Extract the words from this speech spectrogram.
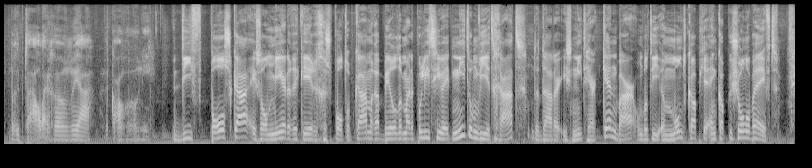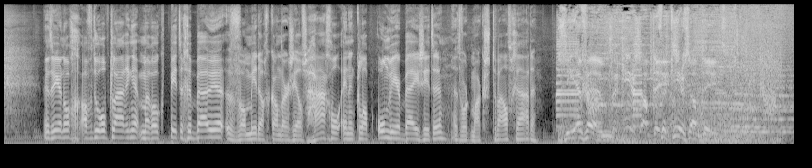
brutaal en gewoon, ja, dat kan gewoon niet. Dief Polska is al meerdere keren gespot op camerabeelden... maar de politie weet niet om wie het gaat. De dader is niet herkenbaar omdat hij een mondkapje en capuchon op heeft. Het weer nog, af en toe opklaringen, maar ook pittige buien. Vanmiddag kan daar zelfs hagel en een klap onweer bij zitten. Het wordt max 12 graden. ZFM, verkeersupdate. verkeersupdate.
